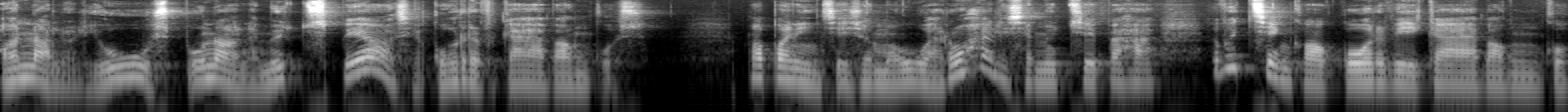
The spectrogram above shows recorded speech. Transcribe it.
Annal oli uus punane müts peas ja korv käevangus. ma panin siis oma uue rohelise mütsi pähe ja võtsin ka korvi käevangu.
